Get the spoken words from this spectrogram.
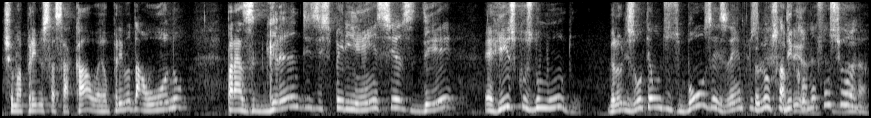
chama Prêmio Sasakawa, é o prêmio da ONU para as grandes experiências de eh, riscos do mundo. Belo Horizonte é um dos bons exemplos não de sabia como disso, funciona.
